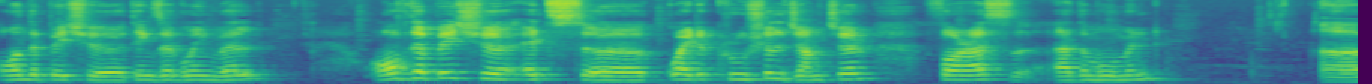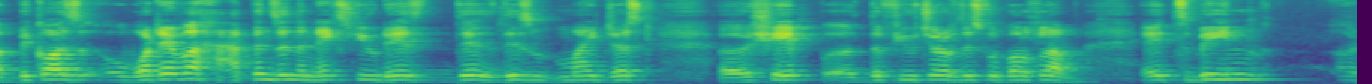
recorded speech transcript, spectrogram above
on the pitch, uh, things are going well. Off the pitch, uh, it's uh, quite a crucial juncture for us at the moment uh, because whatever happens in the next few days, this, this might just uh, shape uh, the future of this football club. It's been uh,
